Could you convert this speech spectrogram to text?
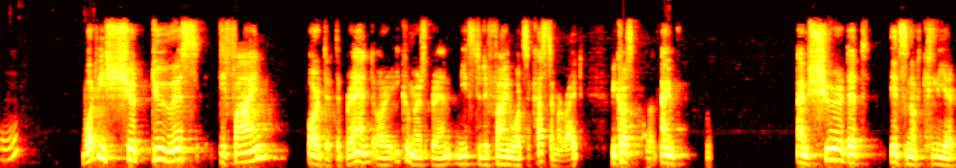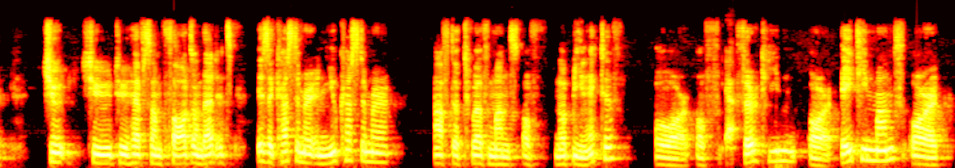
mm-hmm. what we should do is define, or the, the brand or e-commerce brand needs to define what's a customer, right? Because I'm, I'm sure that it's not clear. To, to, to have some thoughts on that, it's, is a customer a new customer after 12 months of not being active? Or of yeah. 13 or 18 months or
